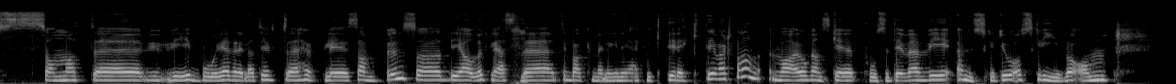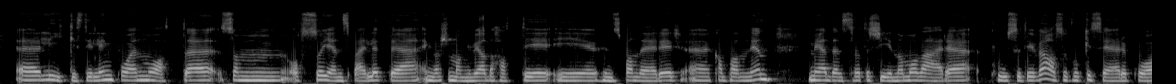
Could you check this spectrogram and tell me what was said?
sånn at eh, vi bor i et relativt eh, høflig samfunn, så de aller fleste tilbakemeldingene jeg fikk direkte, i hvert fall, var jo ganske positive. Vi ønsket jo å skrive om Eh, likestilling på en måte som også gjenspeilet det engasjementet vi hadde hatt i, i Hun spanderer-kampanjen, med den strategien om å være positive, altså fokusere på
